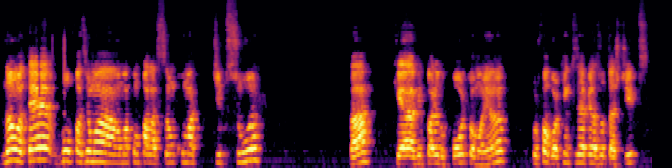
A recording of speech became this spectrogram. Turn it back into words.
Não, até vou fazer uma, uma comparação com uma tip sua, tá? Que é a vitória do Porto amanhã. Por favor, quem quiser ver as outras tips,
